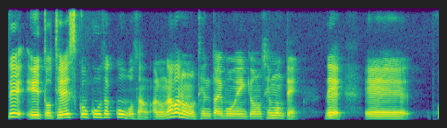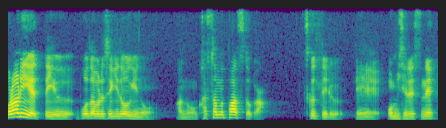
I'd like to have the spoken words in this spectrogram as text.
で、えっ、ー、と、テレスコ工作工房さん、あの、長野の天体望遠鏡の専門店で、えー、ポラリエっていうポータブル赤道儀のあのカスタムパーツとか作ってる、えー、お店ですね。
